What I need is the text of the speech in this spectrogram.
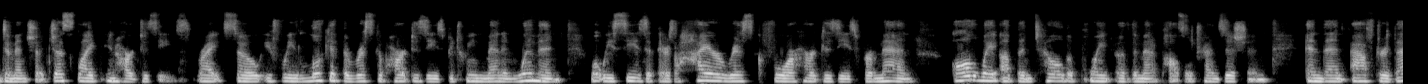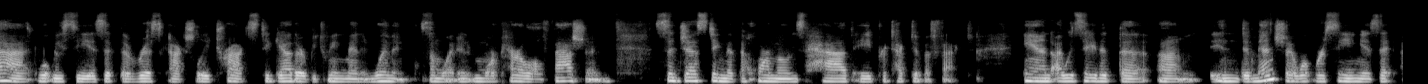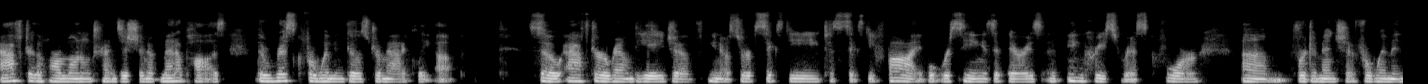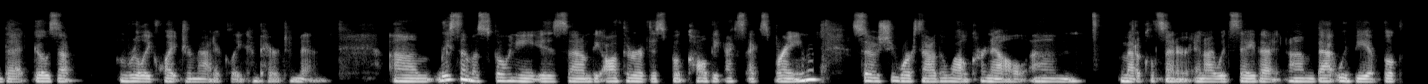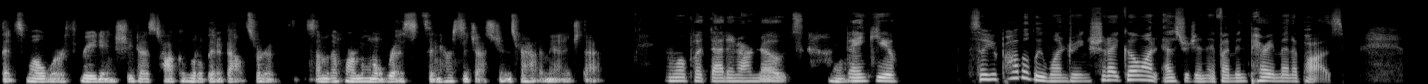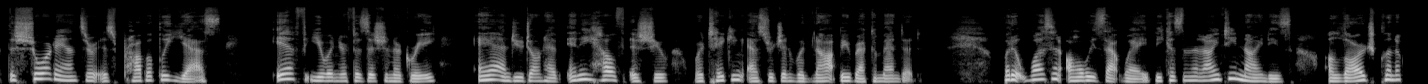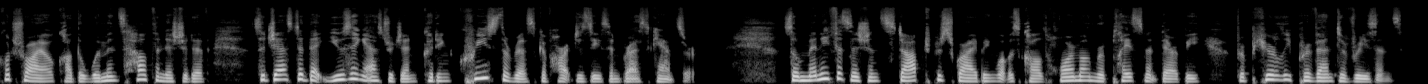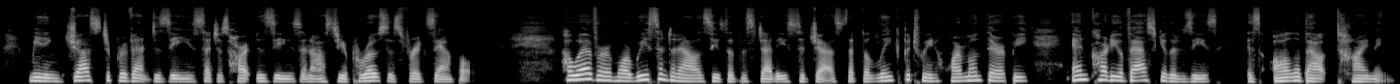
dementia, just like in heart disease, right? So if we look at the risk of heart disease between men and women, what we see is that there's a higher risk for heart disease for men all the way up until the point of the menopausal transition. And then after that, what we see is that the risk actually tracks together between men and women somewhat in a more parallel fashion, suggesting that the hormones have a protective effect. And I would say that the um, in dementia, what we're seeing is that after the hormonal transition of menopause, the risk for women goes dramatically up. So after around the age of, you know, sort of 60 to 65, what we're seeing is that there is an increased risk for um, for dementia for women that goes up really quite dramatically compared to men. Um, Lisa Mosconi is um, the author of this book called The XX Brain. So she works out of the Weill Cornell um, Medical Center. And I would say that um, that would be a book that's well worth reading. She does talk a little bit about sort of some of the hormonal risks and her suggestions for how to manage that. And we'll put that in our notes. Yeah. Thank you. So you're probably wondering, should I go on estrogen if I'm in perimenopause? The short answer is probably yes, if you and your physician agree and you don't have any health issue where taking estrogen would not be recommended. But it wasn't always that way because in the 1990s, a large clinical trial called the Women's Health Initiative suggested that using estrogen could increase the risk of heart disease and breast cancer. So many physicians stopped prescribing what was called hormone replacement therapy for purely preventive reasons, meaning just to prevent disease such as heart disease and osteoporosis, for example. However, more recent analyses of the study suggest that the link between hormone therapy and cardiovascular disease is all about timing.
